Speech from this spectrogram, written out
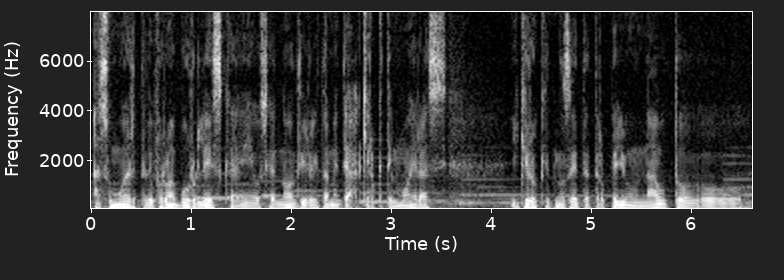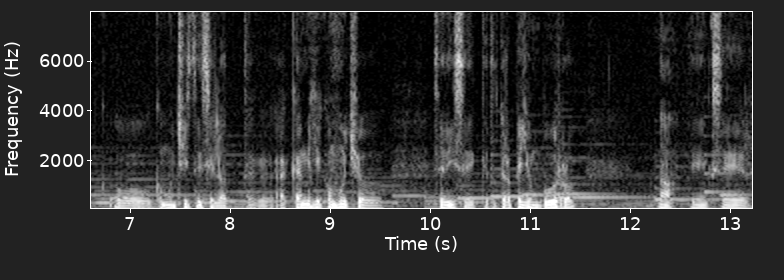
a su muerte de forma burlesca, ¿eh? o sea, no directamente, ah, quiero que te mueras y quiero que, no sé, te atropelle un auto o, como un chiste, dice, acá en México mucho se dice que te atropelle un burro. No, tiene que ser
